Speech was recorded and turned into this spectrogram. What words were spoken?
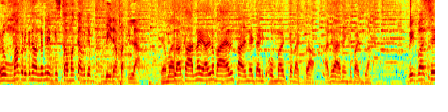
ഒരു ഉമ്മ കൊടുക്കണമെന്നുണ്ടെങ്കിൽ എനിക്ക് സ്റ്റൊമക്ക് അവന്റെ വീടാൻ പറ്റില്ല. കാരണം അയാളുടെ വയറ് തഴഞ്ഞിട്ട് എനിക്ക് ഉമ്മ വയ്ക്കാൻ പറ്റില്ല. അത് കാരണം എനിക്ക് പറ്റില്ല. Bigg Boss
